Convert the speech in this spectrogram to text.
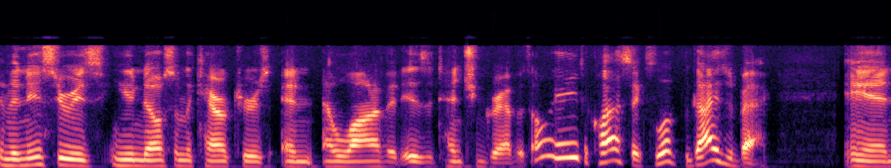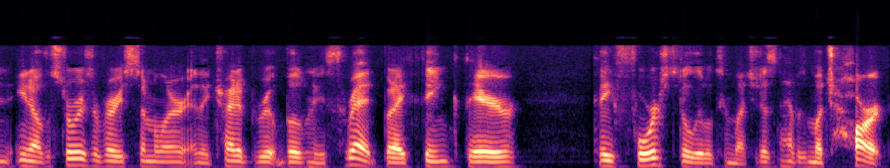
in the new series, you know some of the characters, and a lot of it is attention grab. It's oh hey, the classics. Look, the guys are back, and you know the stories are very similar, and they try to build a new thread. But I think they're they forced it a little too much. It doesn't have as much heart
